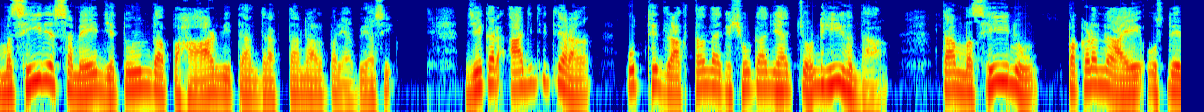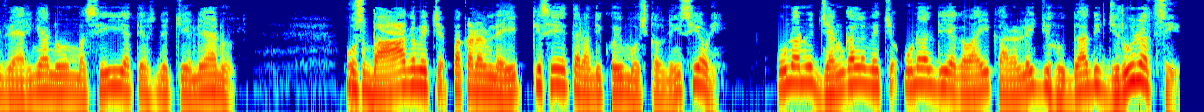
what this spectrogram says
ਮਸੀਹ ਦੇ ਸਮੇਂ ਜੈਤੂਨ ਦਾ ਪਹਾੜ ਵੀ ਤਾਂ ਦਰਖਤਾਂ ਨਾਲ ਭਰਿਆ ਪਿਆ ਸੀ। ਜੇਕਰ ਅੱਜ ਦੀ ਤਰ੍ਹਾਂ ਉੱਥੇ ਦਰਖਤਾਂ ਦਾ ਇੱਕ ਛੋਟਾ ਜਿਹਾ ਝੁੰਡ ਹੀ ਹੁੰਦਾ, ਤਾਂ ਮਸੀਹ ਨੂੰ ਪਕੜਨ ਆਏ ਉਸ ਦੇ ਵੈਰੀਆਂ ਨੂੰ, ਮਸੀਹ ਅਤੇ ਉਸ ਦੇ ਚੇਲਿਆਂ ਨੂੰ। ਉਸ ਬਾਗ ਵਿੱਚ ਪਕੜਨ ਲਈ ਕਿਸੇ ਤਰ੍ਹਾਂ ਦੀ ਕੋਈ ਮੁਸ਼ਕਲ ਨਹੀਂ ਸੀ ਆਉਣੀ। ਉਹਨਾਂ ਨੂੰ ਜੰਗਲ ਵਿੱਚ ਉਹਨਾਂ ਦੀ ਅਗਵਾਈ ਕਰਨ ਲਈ ਯਹੂਦਾ ਦੀ ਜ਼ਰੂਰਤ ਸੀ,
